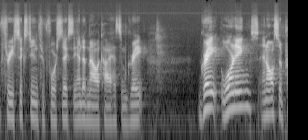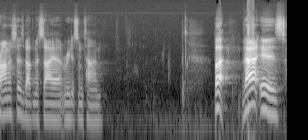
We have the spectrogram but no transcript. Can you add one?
3:16 through 4:6. The end of Malachi has some great, great warnings and also promises about the Messiah. Read it sometime. But that is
